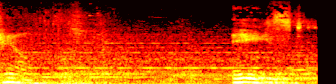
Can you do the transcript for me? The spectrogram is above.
Kill. Aced.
